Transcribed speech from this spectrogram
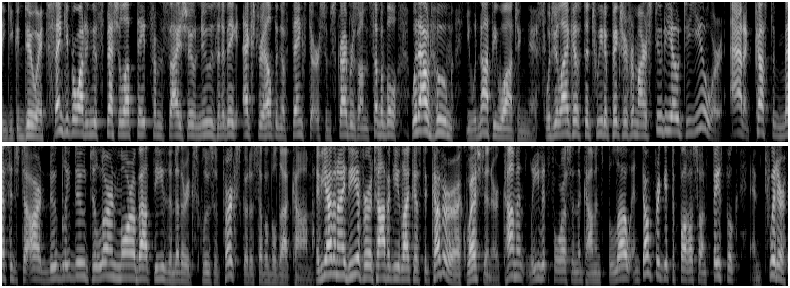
think you could do it. Thank you for watching this special update from SciShow News and a big extra helping of thanks to our subscribers on Subbable, without whom you would not be watching this. Would you like us to tweet a picture from our studio to you or add a custom message to our doobly-doo? To learn more about these and other exclusive perks, go to Subbable.com. If you have an idea for a topic you'd like us to cover or a question or comment, leave it for us in the comments below. And don't forget to follow us on Facebook and Twitter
